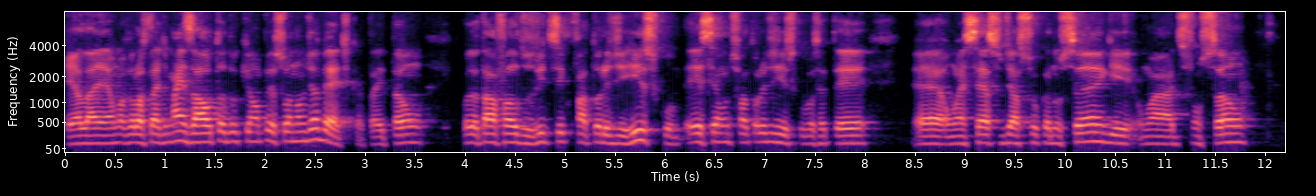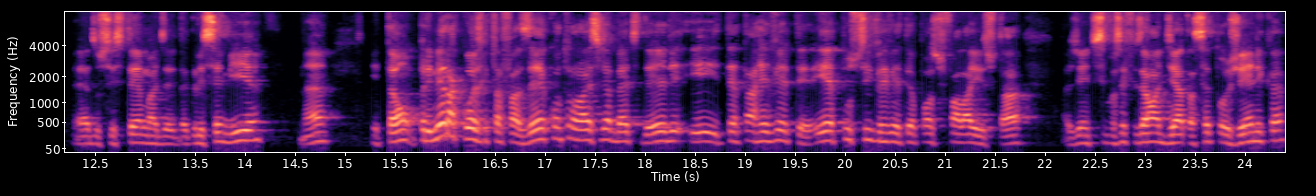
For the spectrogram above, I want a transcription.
ela é uma velocidade mais alta do que uma pessoa não diabética, tá? Então, quando eu estava falando dos 25 fatores de risco, esse é um dos fatores de risco, você ter é, um excesso de açúcar no sangue, uma disfunção é, do sistema de, da glicemia, né? Então, primeira coisa que precisa fazer é controlar esse diabetes dele e tentar reverter. E é possível reverter, eu posso te falar isso, tá? A gente, se você fizer uma dieta cetogênica,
